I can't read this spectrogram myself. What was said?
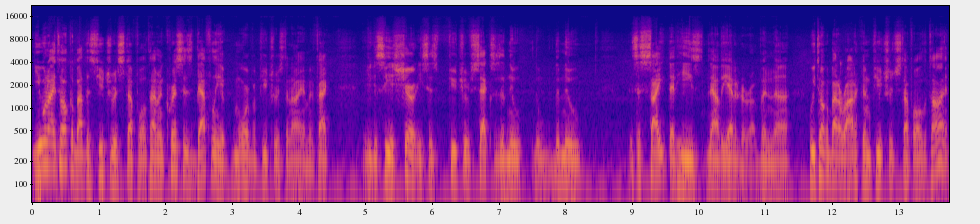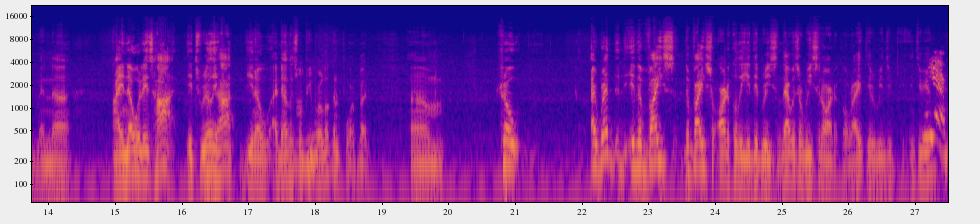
you and I talk about this futurist stuff all the time, and Chris is definitely a, more of a futurist than I am. In fact, if you can see his shirt, he says "Future of Sex" is the new the, the new. It's a site that he's now the editor of, and uh, we talk about erotica and future stuff all the time. And uh, I know it is hot. It's really hot. You know, I know that's what people are looking for. But um, so I read in the Vice the Vice article that you did recently. That was a recent article, right? The interview. Yeah, Vice?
